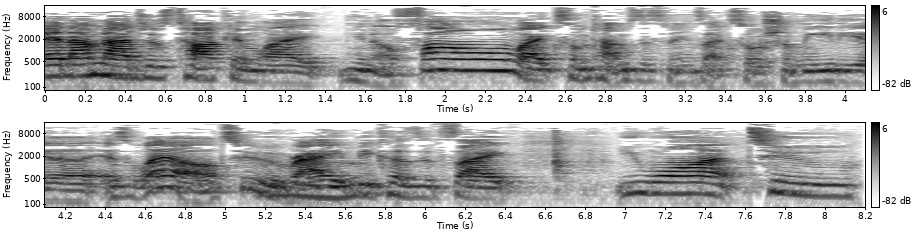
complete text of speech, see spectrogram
and I'm not just talking like, you know, phone, like sometimes this means like social media as well, too, mm-hmm. right? Because it's like you want to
